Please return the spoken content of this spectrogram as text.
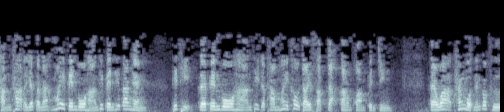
ขันธ์ธาตุอายตนะ ไม่เป็นโวหารที่เป็นที่ตั้งแห่งทิฏฐิ แต่เป็นโวหารที่จะทำให้เข้าใจสัจจะตามความเป็นจริง แต่ว่าทั้งหมดนั้นก็คือ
